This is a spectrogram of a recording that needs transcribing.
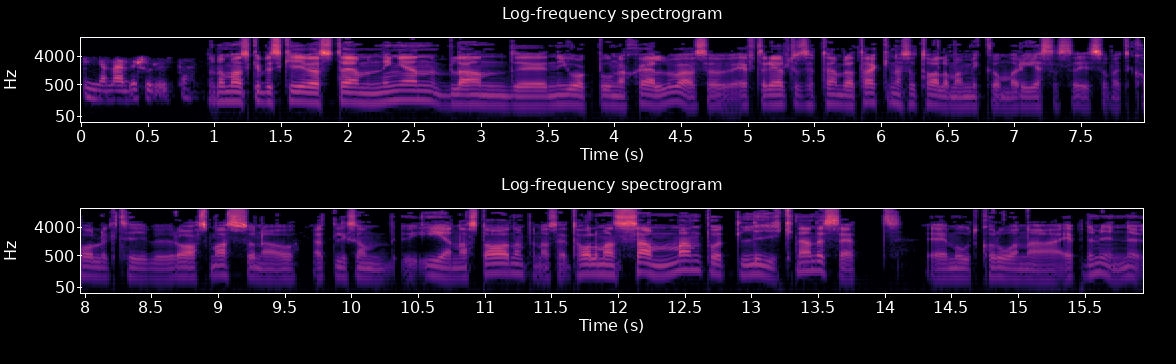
inga människor ute. Men om man ska beskriva stämningen bland eh, New York-borna själva, så efter 11 september-attackerna så talar man mycket om att resa sig som ett kollektiv ur rasmassorna och att liksom ena staden på något sätt. Håller man samman på ett liknande sätt eh, mot coronaepidemin nu?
